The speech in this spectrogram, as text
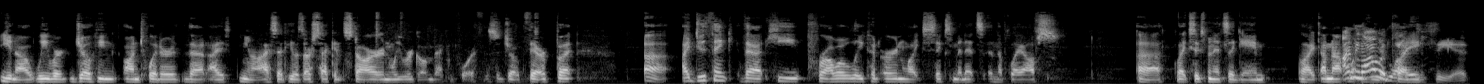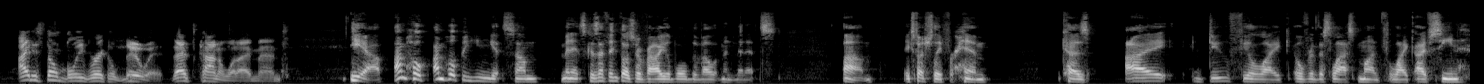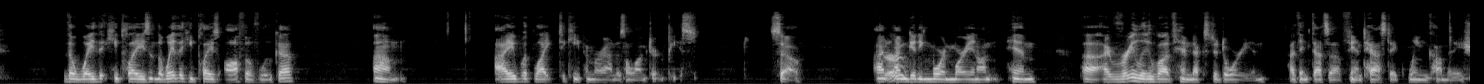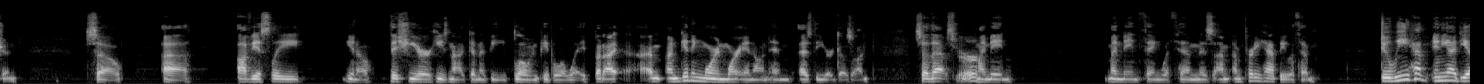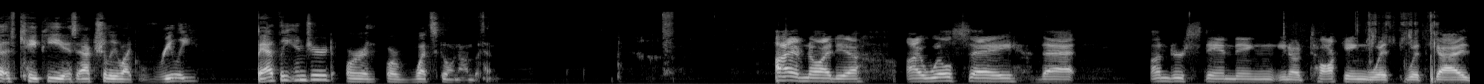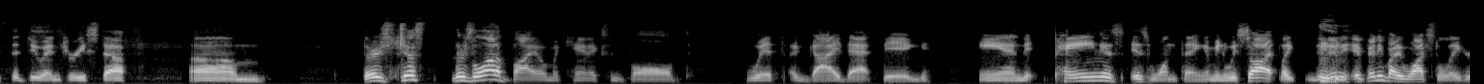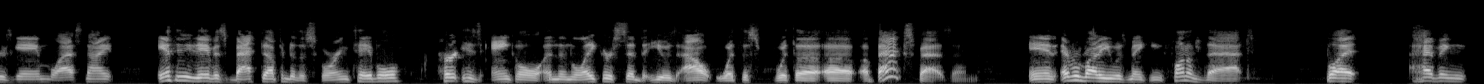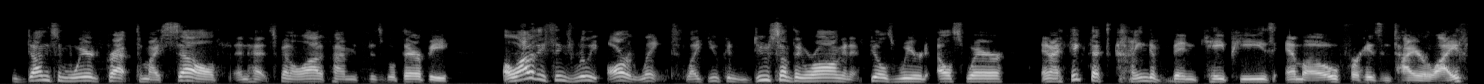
you know, we were joking on Twitter that I, you know, I said he was our second star, and we were going back and forth. It's a joke there, but uh, I do think that he probably could earn like six minutes in the playoffs, uh, like six minutes a game. Like I'm not. I mean, I would play. like to see it. I just don't believe Rick will do it. That's kind of what I meant. Yeah, I'm hope I'm hoping he can get some minutes because I think those are valuable development minutes, um, especially for him. Because I do feel like over this last month, like I've seen the way that he plays and the way that he plays off of Luka. Um, I would like to keep him around as a long term piece. So I'm, Sure. I'm getting more and more in on him. Uh, I really love him next to Dorian. I think that's a fantastic wing combination. So uh, obviously, you know, this year he's not going to be blowing people away, but I, I'm, I'm getting more and more in on him as the year goes on. So that's Sure. my main my main thing with him is I'm, I'm pretty happy with him. Do we have any idea if KP is actually like really badly injured or or what's going on with him? I have no idea. I will say that understanding, you know, talking with with guys that do injury stuff, um, there's just there's a lot of biomechanics involved with a guy that big, and pain is is one thing. I mean, we saw it. Like, did any, if anybody watched the Lakers game last night, Anthony Davis backed up into the scoring table hurt his ankle, and then the Lakers said that he was out with this with a, a, a back spasm, and everybody was making fun of that. But having done some weird crap to myself and had spent a lot of time in physical therapy, a lot of these things really are linked. Like you can do something wrong and it feels weird elsewhere. And I think that's kind of been KP's MO for his entire life,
